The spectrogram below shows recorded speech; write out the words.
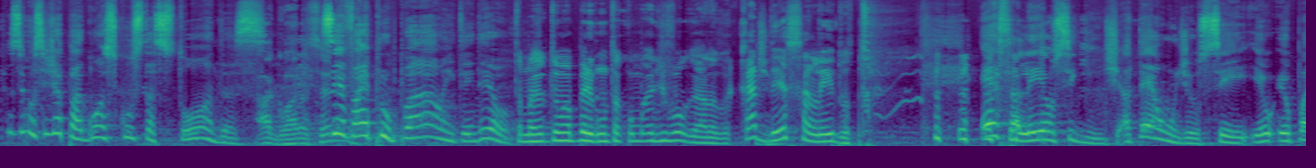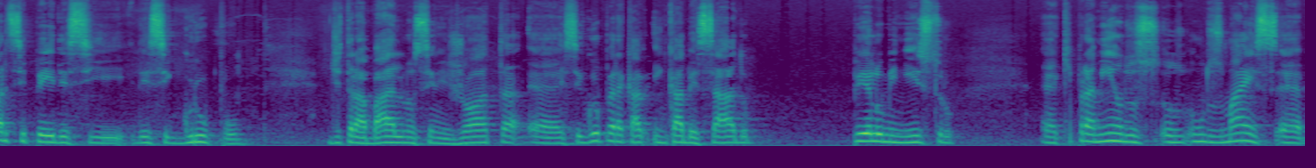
Então, se você já pagou as custas todas, Agora você- você vai pro pau, entendeu? Então, Mas eu tenho uma pergunta como advogado agora. Cadê essa lei, doutor? Essa lei é o seguinte, até onde eu sei, eu, eu participei desse, desse grupo de trabalho no CNJ. É, esse grupo era ca- encabeçado pelo ministro, é, que para mim é um dos, um dos mais é,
